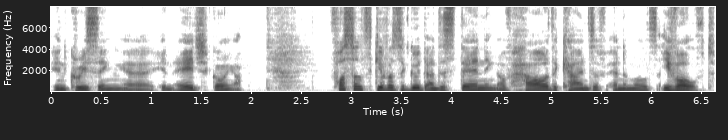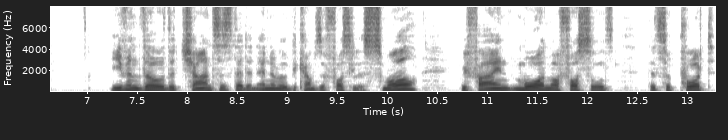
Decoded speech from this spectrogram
increasing uh, in age, going up. Fossils give us a good understanding of how the kinds of animals evolved. Even though the chances that an animal becomes a fossil is small, we find more and more fossils that support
